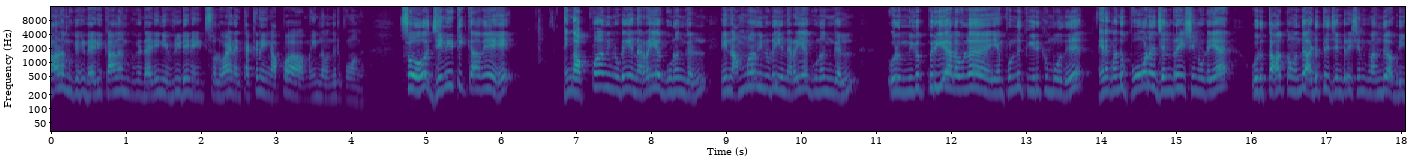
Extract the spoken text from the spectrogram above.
காலமுக்குங்க டேடி காலமுக்குங்க டேடின்னு எவ்ரிடே நைட் சொல்லுவா. எனக்கு டக்குன்னு எங்கள் அப்பா மைண்டில் வந்துட்டு போவாங்க. ஸோ ஜெனிட்டிக்காகவே எங்கள் அப்பாவினுடைய நிறைய குணங்கள் என் அம்மாவினுடைய நிறைய குணங்கள் ஒரு மிகப்பெரிய அளவில் என் பொண்ணுக்கு இருக்கும்போது எனக்கு வந்து போன ஜென்ரேஷனுடைய ஒரு தாக்கம் வந்து அடுத்த ஜென்ரேஷனுக்கு வந்து அப்படி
